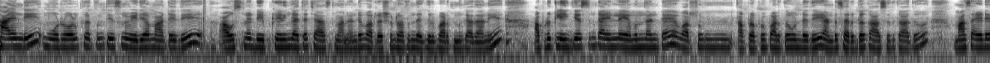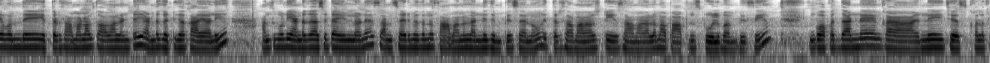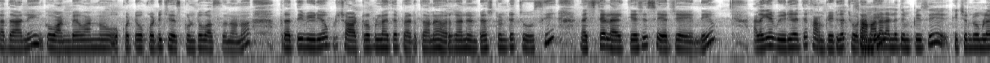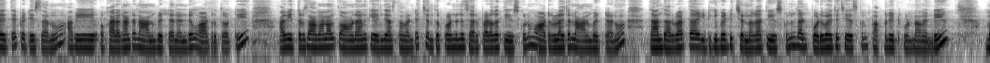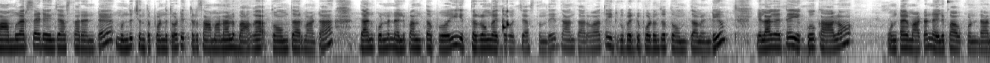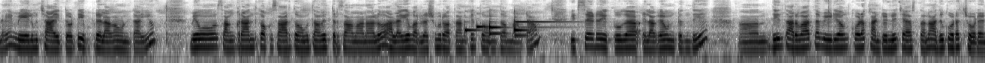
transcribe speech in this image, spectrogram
Hi అండి. మూడు రోజుల క్రితం తీసిన వీడియో మాట ఇది. హౌస్ని డీప్ క్లీనింగ్ అయితే చేస్తున్నానండి. వరలక్ష్మి వ్రతం దగ్గర పడుతుంది కదా అని. అప్పుడు క్లీన్ చేసిన టైంలో ఏముందంటే వర్షం అప్పుడప్పుడు పడుతూ ఉండేది. ఎండ సరిగ్గా కాసేది కాదు. మా సైడ్ ఏముంది? ఇత్తడి సామానాలు తోమాలంటే ఎండ గట్టిగా కాయాలి. అందుకని ఎండ కాసే టైంలోనే సన్ సైడ్ మీద ఉన్న సామానాలు అన్నీ దింపేశాను. ఇత్తడి సామానాలు స్టీల్ సామానాలు మా పాపని స్కూల్ పంపేసి. ఇంకొక దాన్నే ఇంకా అన్నీ చేసుకోవాలి కదా అని ఇంకో వన్ బై వన్ ఒకటి ఒకటి చేసుకుంటూ వస్తున్నాను. ప్రతి వీడియో ఇప్పుడు షార్ట్ రూపంలో అయితే పెడతాను. ఎవరికైనా ఇంట్రెస్ట్ ఉంటే చూసి నచ్చితే లైక్ చేసి షేర్ చేయండి. అలాగే వీడియో అయితే కంప్లీట్గా చూడండి. సామాన్లు అన్నీ దింపేసి కిచెన్ రూమ్లో అయితే పెట్టేశాను. అవి ఒక అరగంట నానబెట్టానండి వాటర్ తోటి. అవి ఇతర సామానాలు తోమడానికి ఏం చేస్తామంటే చింతపండుని సరిపడగా తీసుకుని వాటర్లో అయితే నానబెట్టాను. దాని తర్వాత ఇటుకి పెట్టి చిన్నగా తీసుకుని దాని పొడి అయితే చేసుకుని పక్కన పెట్టుకుంటామండి. మా అమ్మగారి సైడ్ ఏం చేస్తారంటే ముందు చింతపండుతోటి ఇతర సామానాలు బాగా తోముతారనమాట దానికి ఉన్న నలిపంతా పోయి ఇతర రంగు అయితే వచ్చేస్తుంది. దాని తర్వాత ఇటుక పెట్టి పొడంతో తోముతామండి. ఇలాగైతే ఎక్కువ కాలం ఉంటాయి మాట నలిపవకుండానే మేలు ఛాయ్ తోటి ఇప్పుడు ఇలాగా ఉంటాయి. మేము సంక్రాంతికి ఒకసారి తోముతాము ఇతర సామానాలు అలాగే వరలక్ష్మి వ్రతానికి తోముతాం మాట. ఇటు సైడ్ ఎక్కువగా ఇలాగే ఉంటుంది. దీని తర్వాత వీడియో కూడా కంటిన్యూ చేస్తాను. అది కూడా చూడండి.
